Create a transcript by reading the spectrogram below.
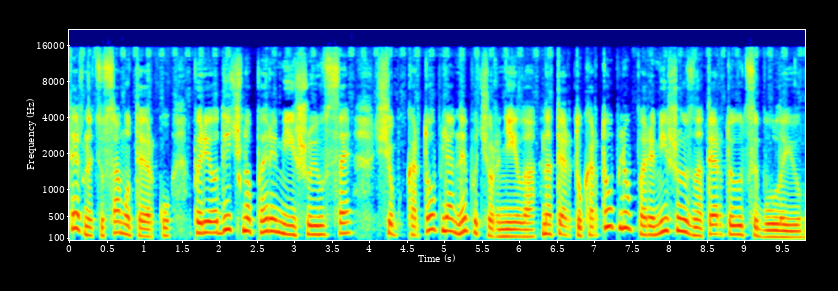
теж на цю саму терку. Періодично перемішую все, щоб картопля не почорніла. Натерту картоплю перемішую з натертою цибулею.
